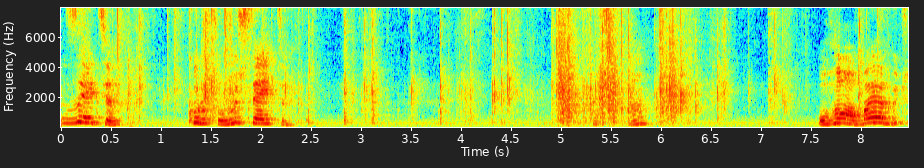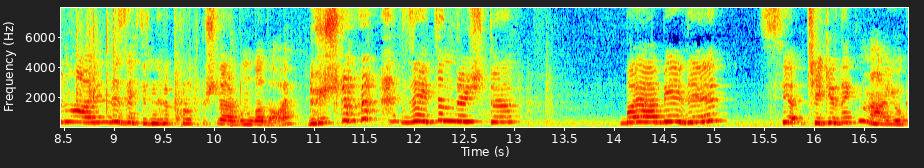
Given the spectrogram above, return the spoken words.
zeytin. Kurutulmuş zeytin. Açtım. Oha baya bütün halinde zeytinleri kurutmuşlar bunda da. Ay, düştü. Zeytin düştü. Baya bildiğin siyah... çekirdek mi? Ha yok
